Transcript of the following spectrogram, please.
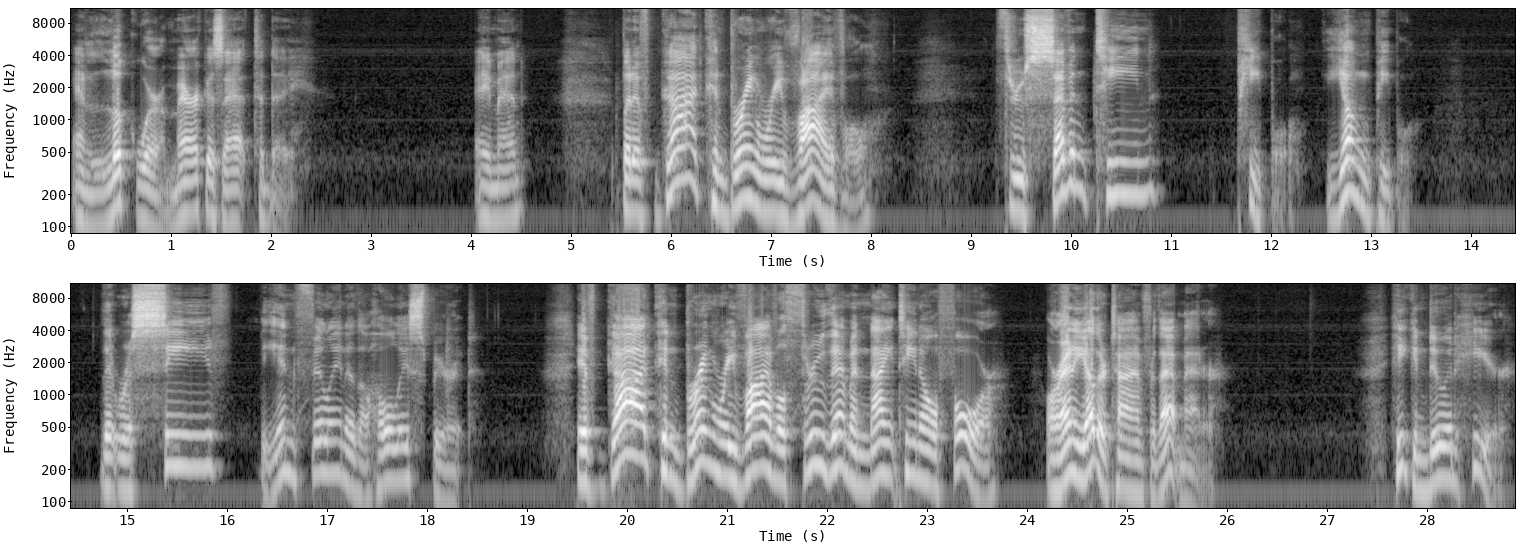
And look where America's at today. Amen. But if God can bring revival through 17 people, young people, that receive the infilling of the Holy Spirit. If God can bring revival through them in 1904, or any other time for that matter, He can do it here,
